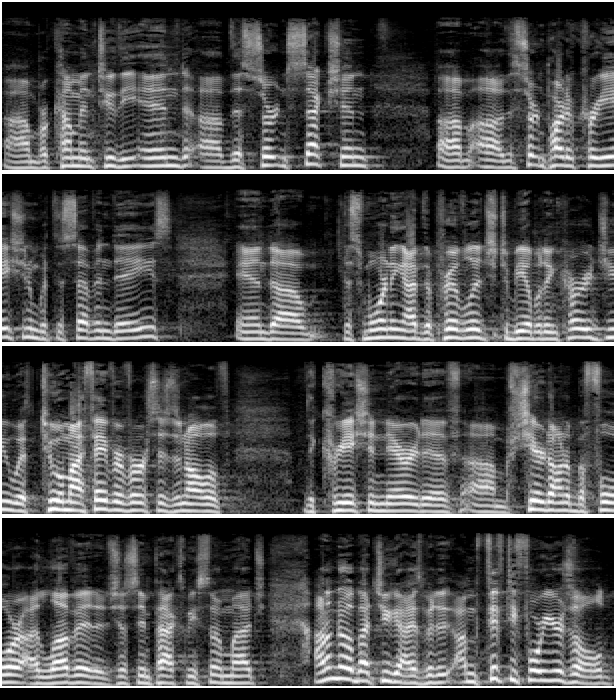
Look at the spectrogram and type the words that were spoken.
um, we're coming to the end of this certain section, um, uh, the certain part of creation with the seven days. And uh, this morning, I have the privilege to be able to encourage you with two of my favorite verses in all of the creation narrative. Um, shared on it before. I love it. It just impacts me so much. I don't know about you guys, but I'm 54 years old.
